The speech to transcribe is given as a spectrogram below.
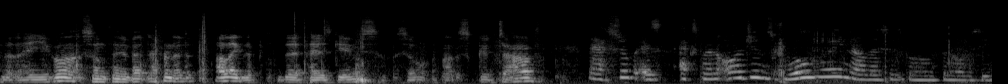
But there you go. That's something a bit different. I d- I like the the PES games, so that's good to have. Next up is X Men Origins Wolverine. Now, this is going through obviously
